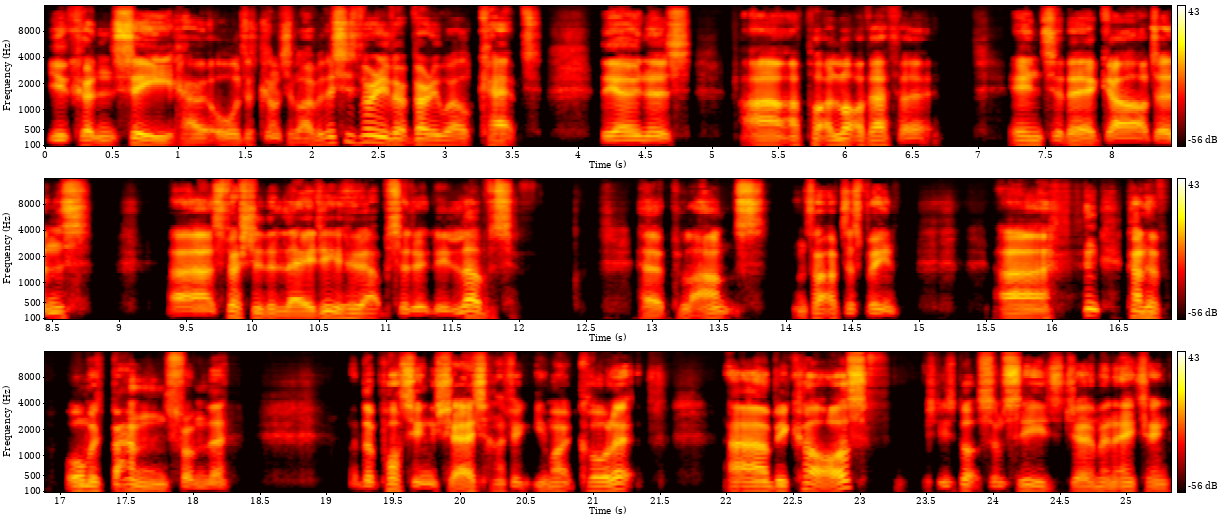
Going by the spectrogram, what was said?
you can see how it all just comes to life. But this is very, very well kept. The owners uh, put a lot of effort into their gardens, uh, especially the lady who absolutely loves her plants. And so I've just been uh, kind of almost banned from the the potting shed, I think you might call it, uh, because she's got some seeds germinating.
